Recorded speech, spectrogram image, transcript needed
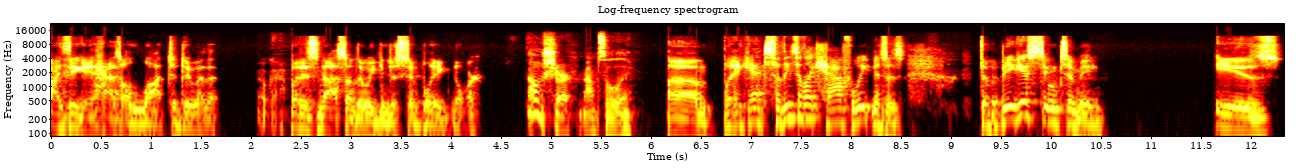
I think it has a lot to do with it, Okay. but it's not something we can just simply ignore. Oh sure, absolutely. Um, but again, so these are like half weaknesses. The biggest thing to me is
